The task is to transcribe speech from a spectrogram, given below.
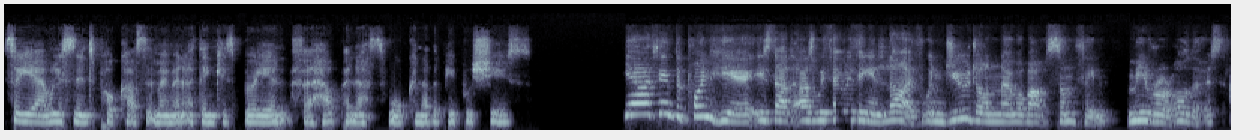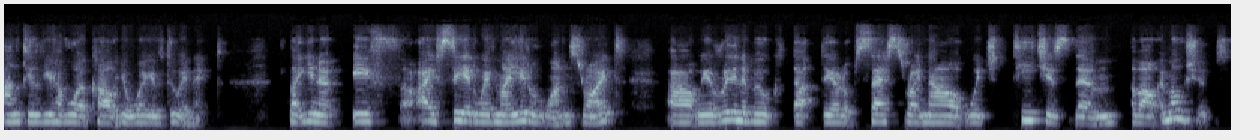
So, yeah, we're listening to podcasts at the moment. I think is brilliant for helping us walk in other people's shoes. Yeah, I think the point here is that, as with everything in life, when you don't know about something, mirror others until you have worked out your way of doing it. Like, you know, if I see it with my little ones, right? Uh, we are reading a book that they are obsessed right now, which teaches them about emotions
